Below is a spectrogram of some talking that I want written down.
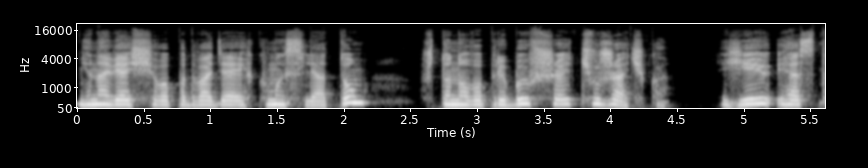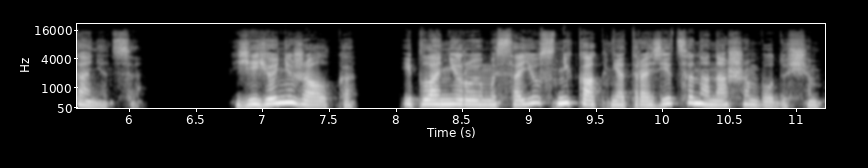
ненавязчиво подводя их к мысли о том, что новоприбывшая чужачка, ею и останется. Ее не жалко, и планируемый союз никак не отразится на нашем будущем.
